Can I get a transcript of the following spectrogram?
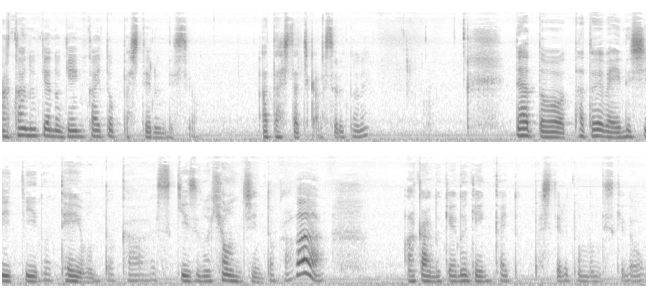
垢抜けの限界突破してるんですよ。私たちからするとね。であと例えば NCT のテヨンとかスキズのヒョンジンとかは垢抜けの限界突破してると思うんですけど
